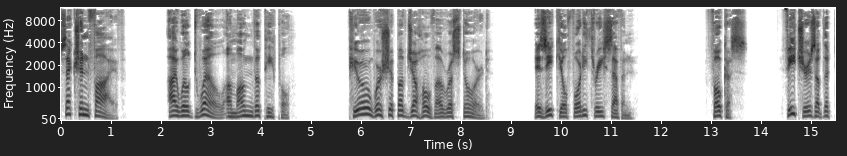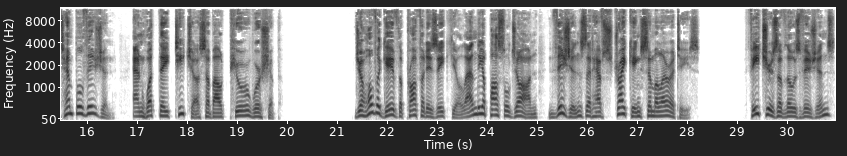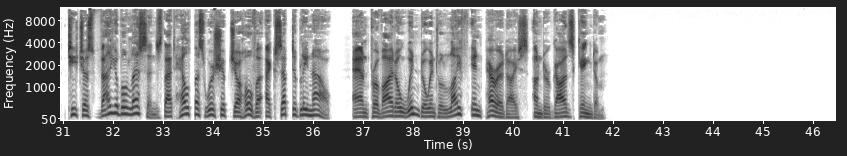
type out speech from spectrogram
Section 5 I will dwell among the people. Pure worship of Jehovah restored. Ezekiel 43 7. Focus. Features of the temple vision and what they teach us about pure worship. Jehovah gave the prophet Ezekiel and the apostle John visions that have striking similarities. Features of those visions teach us valuable lessons that help us worship Jehovah acceptably now and provide a window into life in paradise under God's kingdom.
